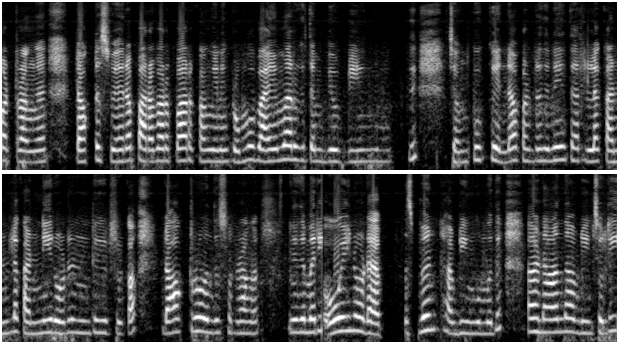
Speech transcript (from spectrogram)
மாட்டாங்க டாக்டர்ஸ் வேற பரபரப்பாக இருக்காங்க. எனக்கு ரொம்ப பயமாக இருக்குது தம்பி அப்படின்னு ஜங்குக்கு என்ன பண்ணுறதுனே தெரில கண்ணில் கண்ணீரோடு நின்றுக்கிட்டு இருக்கான் டாக்டரும் வந்து சொல்கிறாங்க இந்த மாதிரி ஓயினோட ஹஸ்பண்ட் அப்படிங்கும்போது நான் தான் அப்படின்னு சொல்லி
